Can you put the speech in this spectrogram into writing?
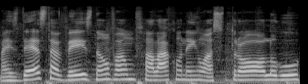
mas desta vez não vamos falar com nenhum astrólogo,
